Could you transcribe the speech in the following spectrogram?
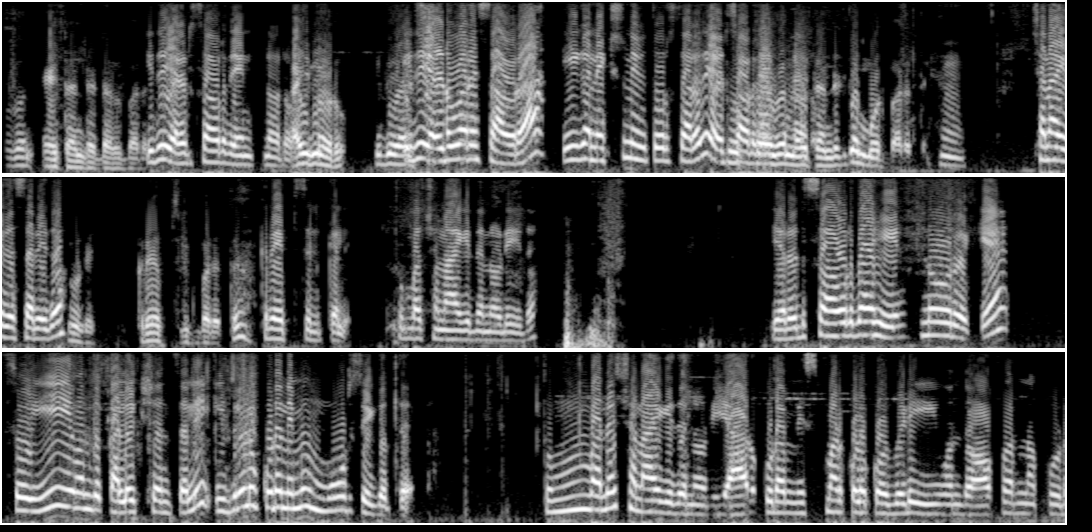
ತೌಸಂಡ್ ಏಟ್ ಹಂಡ್ರೆಡ್ ಅಲ್ಲಿ ಬರುತ್ತೆ. ಇದು ಎರಡ್ ಸಾವಿರದ ಎಂಟುನೂರು. ಐನೂರು. ಇದು ಇದು ಎರಡೂವರೆ ಸಾವಿರ. ಈಗ ನೆಕ್ಸ್ಟ್ ನೀವು ತೋರಿಸ್ತಾ ಇರೋದು ಎರಡ್ ಸಾವಿರದ ತೌಸಂಡ್ ಏಟ್ ಹಂಡ್ರೆಡ್ಗೆ ಮೂರು ಬರುತ್ತೆ. ಹ್ಮ್. ಚೆನ್ನಾಗಿದೆ ಸರ್ ಇದು? ನೋಡಿ ಕ್ರೇಪ್ ಸಿಲ್ಕ್ ಬರುತ್ತೆ. ಕ್ರೇಪ್ ಸಿಲ್ಕ್ ಅಲ್ಲಿ. ತುಂಬಾ ಚೆನ್ನಾಗಿದೆ ನೋಡಿ ಇದು. ಎರಡ್ ಸಾವಿರದ ಎಂಟುನೂರಕ್ಕೆ ಸೊ ಈ ಒಂದು ಕಲೆಕ್ಷನ್ಸ್ ಅಲ್ಲಿ ಇದ್ರಲ್ಲೂ ಕೂಡ ನಿಮಗೆ ಮೂರ್ ಸಿಗುತ್ತೆ. ತುಂಬಾನೇ ಚೆನ್ನಾಗಿದೆ ನೋಡಿ. ಯಾರು ಕೂಡ ಮಿಸ್ ಮಾಡ್ಕೊಳಕ್ ಹೋಗ್ಬೇಡಿ ಈ ಒಂದು ಆಫರ್ನ ಕೂಡ.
